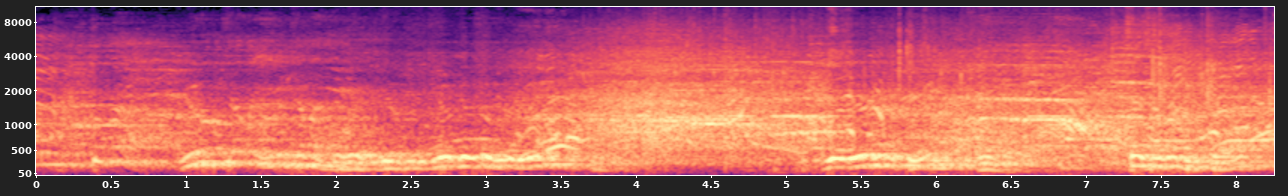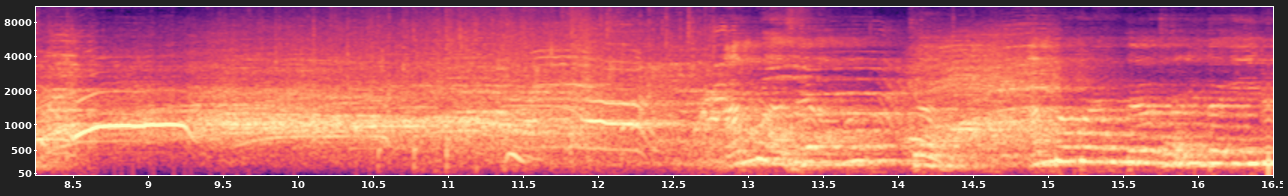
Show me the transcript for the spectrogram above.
각도가 이렇게 하면 이렇게 하면 안 되고요. 이렇게, 이렇게, 이렇게, 이렇게, 이렇게. 이렇게. 네. 제가 잡아볼게요. 안무 아세요? 안무? 자, 안무 한번 해볼까요? 자, 1 더하기 1은?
